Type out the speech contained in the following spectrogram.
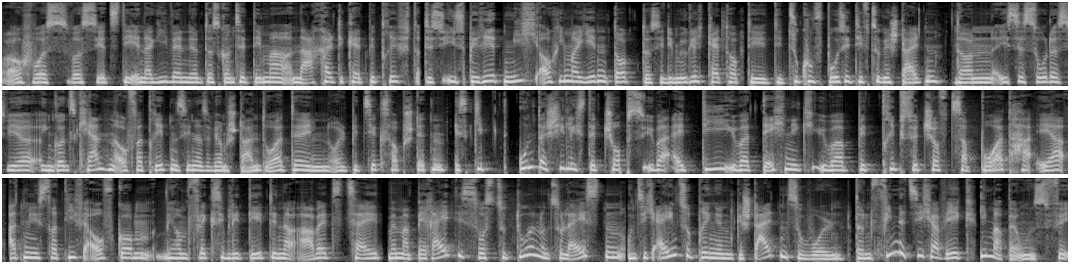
auch was, was jetzt die Energiewende und das ganze Thema Nachhaltigkeit betrifft. Das inspiriert mich auch immer jeden Tag, dass ich die Möglichkeit habe, die, die Zukunft positiv zu gestalten. Dann ist es so, dass wir in ganz Kärnten auch vertreten sind. Also wir haben Standorte in allen Bezirkshauptstädten. Es gibt unterschiedlichste Jobs über IT, über Technik, über Betriebswirtschaft, Support, HR, administrative Aufgaben. Wir haben Flexibilität in der Arbeitszeit. Zeit, wenn man bereit ist, was zu tun und zu leisten und sich einzubringen, gestalten zu wollen, dann findet sich ein Weg immer bei uns für,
